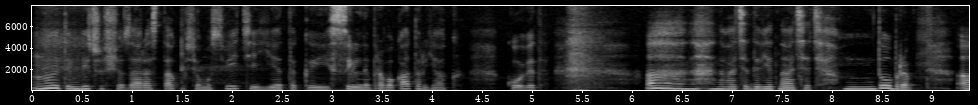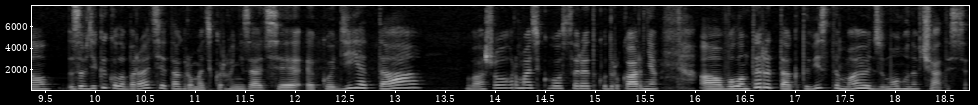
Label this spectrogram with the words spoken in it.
Ну і тим більше, що зараз так у всьому світі є такий сильний провокатор, як ковід. 2019. Добре. Завдяки колаборації та громадської організації Екодія та вашого громадського осередку друкарня, волонтери та активісти мають змогу навчатися.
